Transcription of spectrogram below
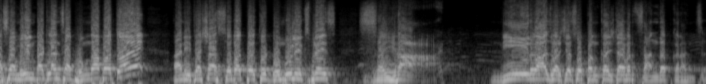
असा मिलिंद पाटलांचा भुंगा पळतोय. आणि त्याच्या सोबत पळतो डोंबुली एक्सप्रेस सैरा. निर्वाज वर्चस्व पंकज ड्रायव्हर चांदपकरांचं.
